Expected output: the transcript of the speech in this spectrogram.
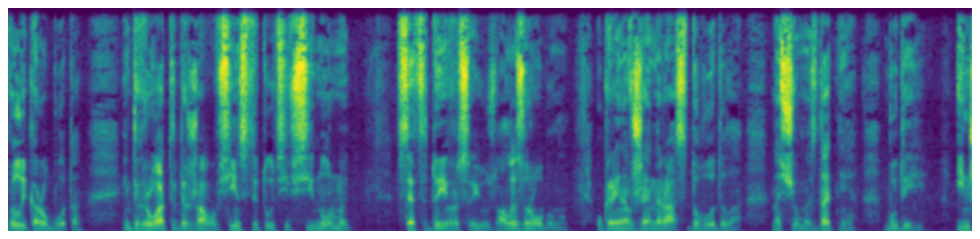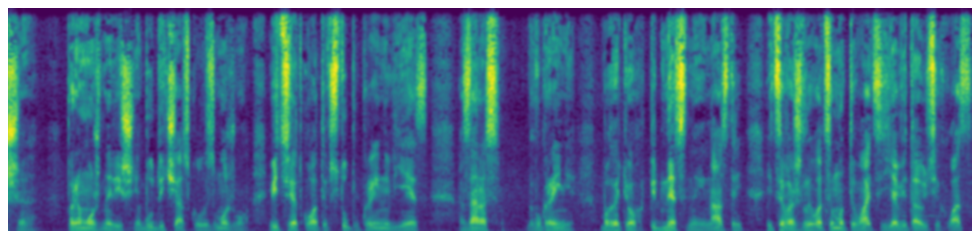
велика робота інтегрувати державу, всі інституції, всі норми. Все це до Євросоюзу, але зробимо. Україна вже не раз доводила, на що ми здатні. Буде інше переможне рішення. Буде час, коли зможемо відсвяткувати вступ України в ЄС. А зараз в Україні багатьох піднесений настрій, і це важливо. Це мотивація. Я вітаю всіх вас,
